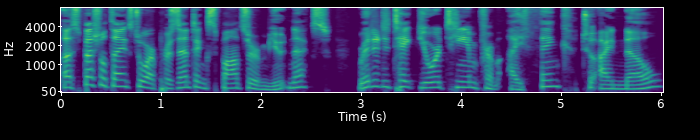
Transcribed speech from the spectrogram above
A special thanks to our presenting sponsor mutinex ready to take your team from i think to i know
